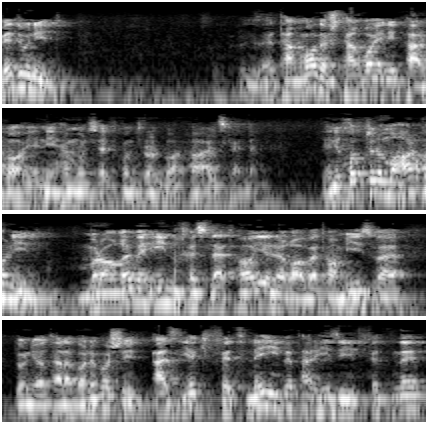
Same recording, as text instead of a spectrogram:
بدونید. تقوا داشت. تقوا یعنی پروا یعنی همون سلف کنترل بارها عرض کردم. یعنی خودتون رو مهار کنید. مراقب این خصلت های رقابت آمیز و دنیا طلبانه باشید. از یک فتنه ای بپرهیزید. فتنه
